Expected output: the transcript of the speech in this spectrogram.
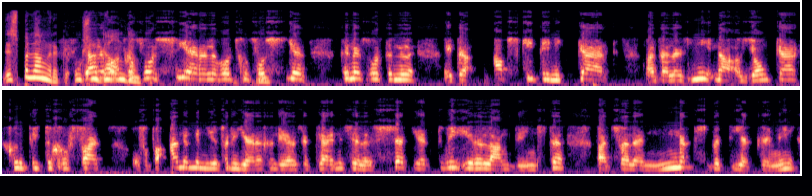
Dis belangrik. Ons ja, moet daaraan dink. Hulle word geforseer, hulle word geforseer. Kinders word in hulle het 'n afskiet in die kerk want hulle is nie na 'n jong kerkgroepie toe gevat of op 'n ander manier van die Here geleer as 'n klein as hulle sit hier 2 ure lank dienste wat vir hulle niks beteken nie.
